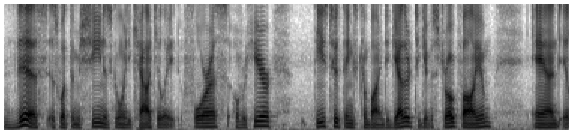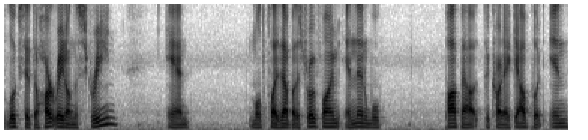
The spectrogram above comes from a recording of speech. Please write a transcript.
this is what the machine is going to calculate for us over here. These two things combine together to give a stroke volume, and it looks at the heart rate on the screen and multiplies that by the stroke volume, and then we'll pop out the cardiac output in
